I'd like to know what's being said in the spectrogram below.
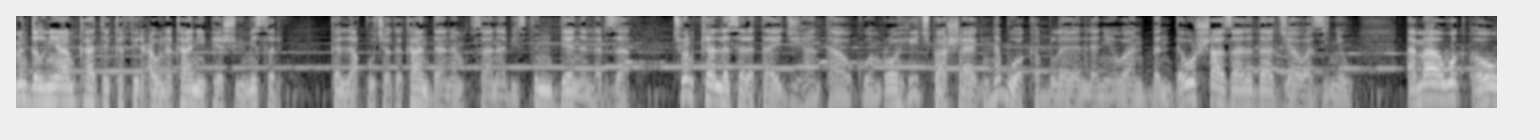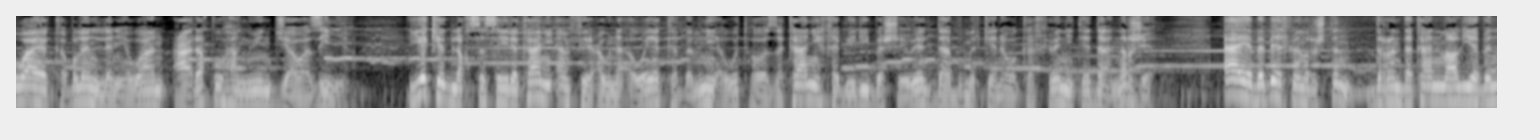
من دڵنیام کاتێک کە فیرعونەکانی پێشوی میسر کەللە قوچەکەکان دان ئەم قسانە بیستن دێنە لەرزە چونکە لە سەتای جیهان تاوەکو ئەمڕۆ هیچ پاشایەک نەبووە کە بڵێ لە نێوان بەندە و شازادەدا جیاوازی نیە و ئەمە وەک ئەو وایە کە بڵێن لە نێوان عراق و هەنگوین جیاوازی نیە یەکێک لە قسە سەیرەکانی ئەم فرعونە ئەوەیە کە بە منی ئەوت هۆزەکانی خەبیری بە شێوەیەکدا بمرکێنەوە کە خوێنی تێدا نڕژێ ئایە بە بێ خوێن ڕشتن دڕندەکان ماڵیە بن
